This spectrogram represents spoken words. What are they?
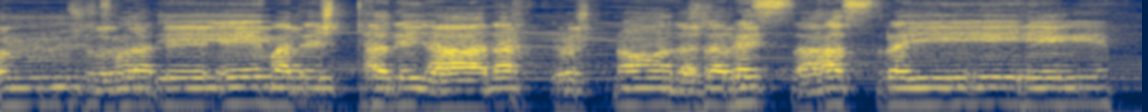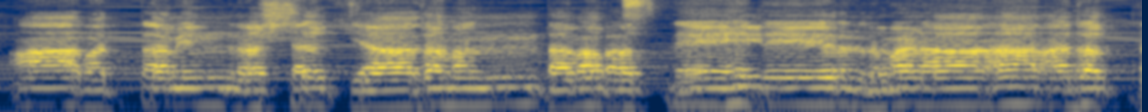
अंशुमतीमतिष्ठति जानः कृष्णो दशभिः सहस्रैः। आपत्तमिन्द्रश्च्यातमन्तमपस्नेहितेर्नृमणा अधत्त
